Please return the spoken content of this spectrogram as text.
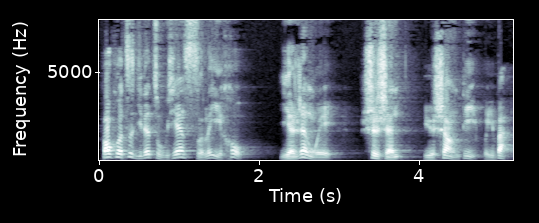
包括自己的祖先死了以后，也认为。是神与上帝为伴。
